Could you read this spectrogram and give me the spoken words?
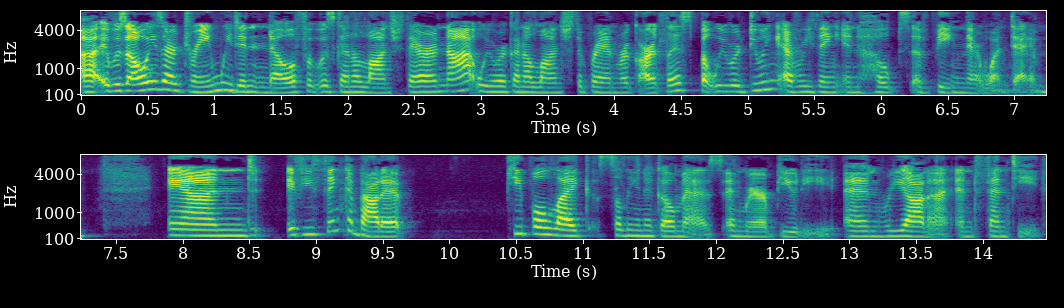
uh, it was always our dream. We didn't know if it was going to launch there or not. We were going to launch the brand regardless, but we were doing everything in hopes of being there one day. And if you think about it, people like Selena Gomez and Rare Beauty and Rihanna and Fenty,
